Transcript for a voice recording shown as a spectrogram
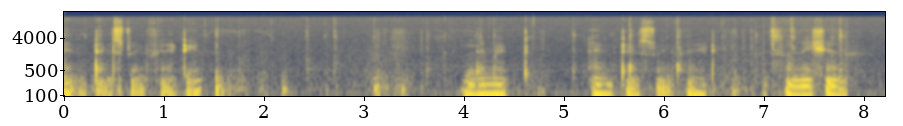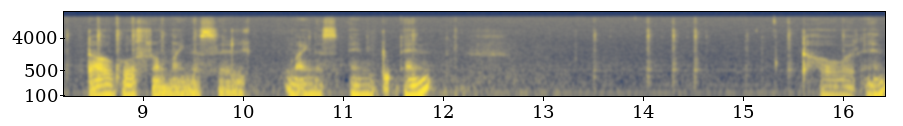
n tends to infinity. Limit n tends to infinity. Summation tau goes from minus L minus n to n tau over n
